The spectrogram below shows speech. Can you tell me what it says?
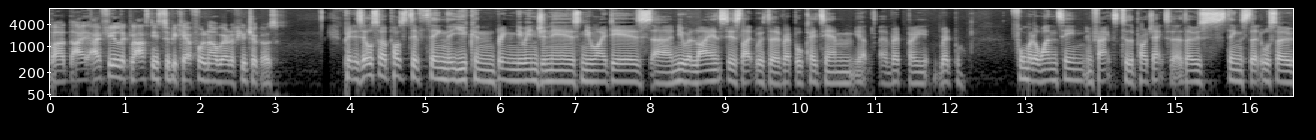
But I, I feel the class needs to be careful now where the future goes. But is it also a positive thing that you can bring new engineers, new ideas, uh, new alliances, like with the Red Bull KTM, yep, uh, Red, Bull, Red Bull Formula One team, in fact, to the project? Are those things that also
